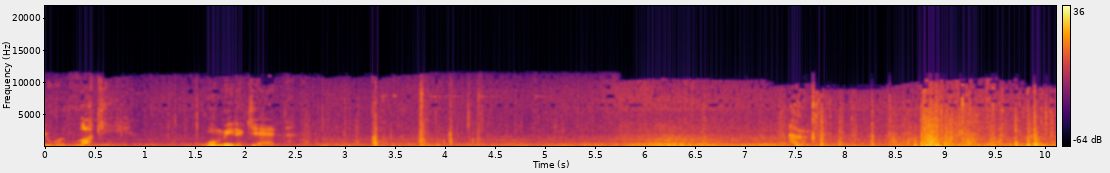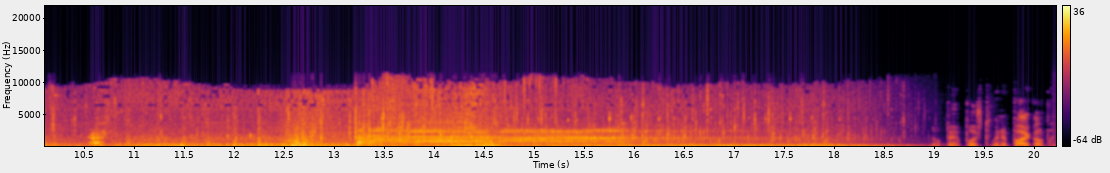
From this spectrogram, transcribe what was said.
you were lucky. We'll meet again. Nopea poistuminen paikalta.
